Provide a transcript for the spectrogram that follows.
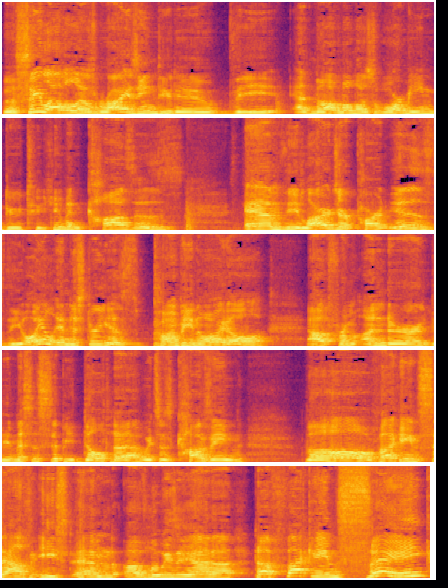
The sea level is rising due to the anomalous warming due to human causes. And the larger part is the oil industry is pumping oil out from under the Mississippi Delta, which is causing the whole fucking southeast end of Louisiana to fucking sink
